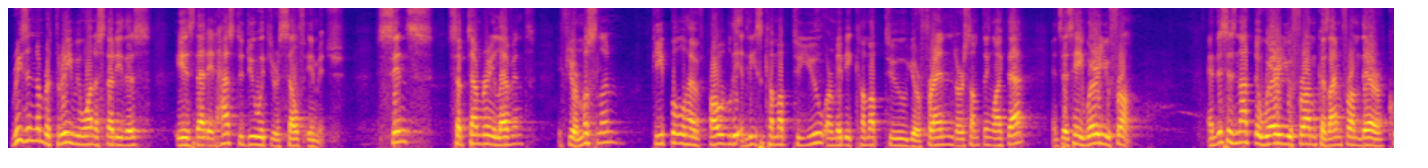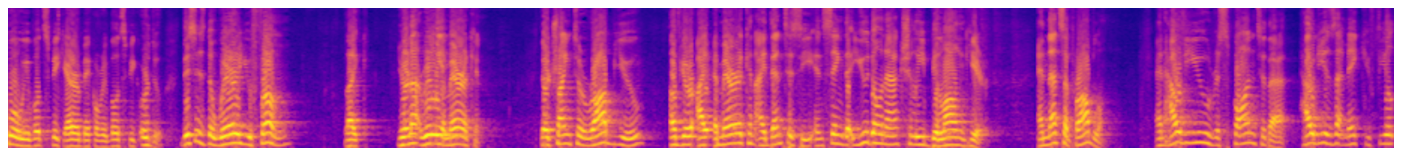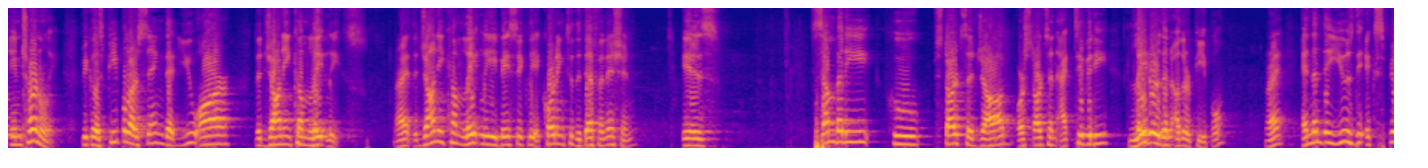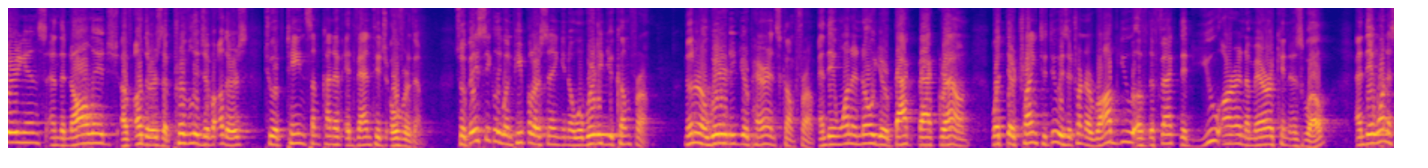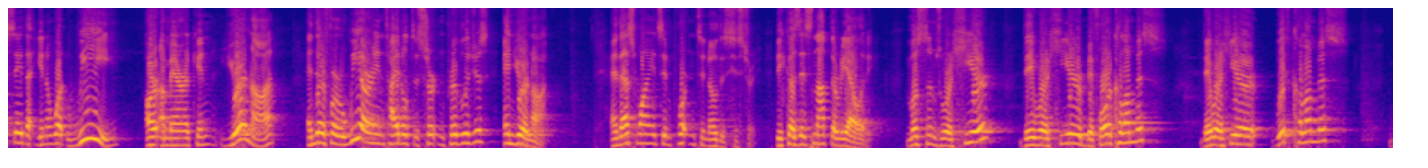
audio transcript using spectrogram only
reason number 3 we want to study this is that it has to do with your self-image since September 11th if you're Muslim people have probably at least come up to you or maybe come up to your friend or something like that and says hey where are you from and this is not the where are you from because I'm from there. Cool, we both speak Arabic or we both speak Urdu. This is the where are you from, like you're not really American. They're trying to rob you of your American identity and saying that you don't actually belong here. And that's a problem. And how do you respond to that? How does that make you feel internally? Because people are saying that you are the Johnny come latelys. Right? The Johnny come lately basically according to the definition is somebody who starts a job or starts an activity later than other people, right? And then they use the experience and the knowledge of others, the privilege of others, to obtain some kind of advantage over them. So basically, when people are saying, you know, well, where did you come from? No, no, no, where did your parents come from? And they want to know your back background. What they're trying to do is they're trying to rob you of the fact that you are an American as well. And they want to say that, you know what, we are American, you're not, and therefore we are entitled to certain privileges and you're not. And that's why it's important to know this history, because it's not the reality. Muslims were here, they were here before Columbus, they were here with Columbus,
